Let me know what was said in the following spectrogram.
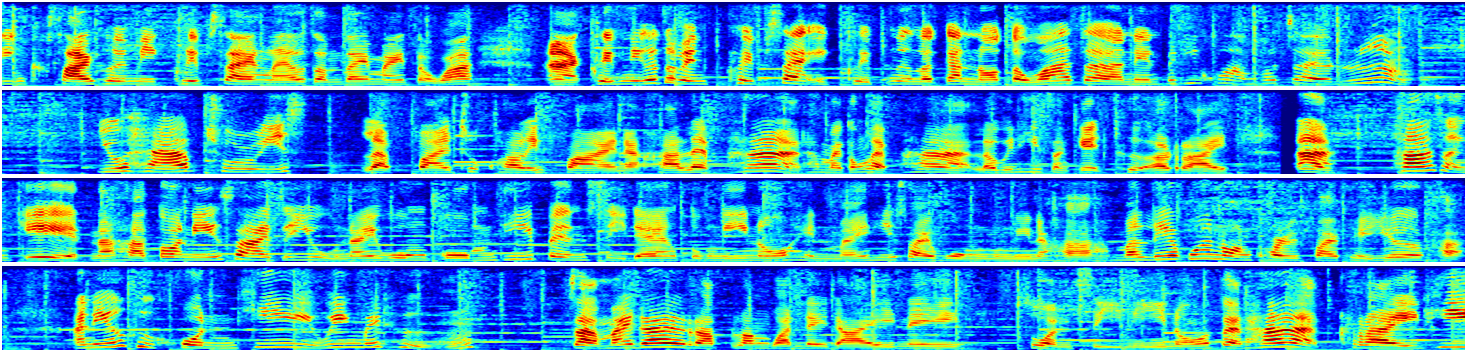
ริงๆทรายเคยมีคลิปแซงแล้วจำได้ไหมแต่ว่าอ่าคลิปนี้ก็จะเป็นคลิปแซงอีกคลิปหนึ่งแล้วกันเนาะแต่ว่าจะเน้นไปที่ความเข้าใจเรื่อง you have to reach lap 5 to qualify นะคะ lap 5ทำไมต้อง lap 5แล้ววิธีสังเกตคืออะไรอะถ้าสังเกตนะคะ ตอนนี้ทรายจะอยู่ในวงกลมที่เป็นสีแดงตรงนี้เนาะเห็นไหมที่ทรายวงตรงนี้นะคะ มันเรียกว่า non qualified player ค่ะ อันนี้ก็คือคนที่วิ่งไม่ถึง จะไม่ได้รับรางวัลใด ๆ ในส่วนสีนี้เนาะแต่ถ้าใครที่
